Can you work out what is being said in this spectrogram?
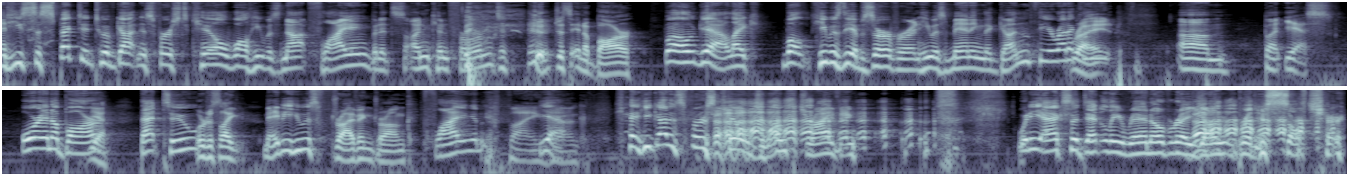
and he's suspected to have gotten his first kill while he was not flying, but it's unconfirmed. Just in a bar. well, yeah, like, well, he was the observer and he was manning the gun theoretically. Right. Um, but yes, or in a bar. Yeah. That too. Or just like Maybe he was driving drunk. flying in. Flying Yeah. drunk. Yeah, he got his first kill drunk driving. When he accidentally ran over a young British soldier.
